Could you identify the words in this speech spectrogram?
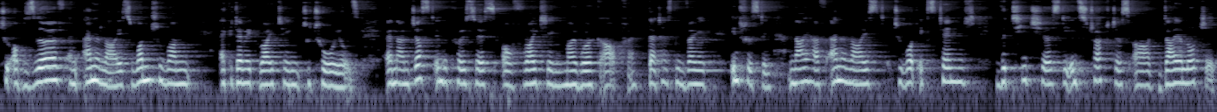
to observe and analyze one-to-one -one academic writing tutorials. And I'm just in the process of writing my work up. That has been very interesting. And I have analyzed to what extent the teachers, the instructors are dialogic,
